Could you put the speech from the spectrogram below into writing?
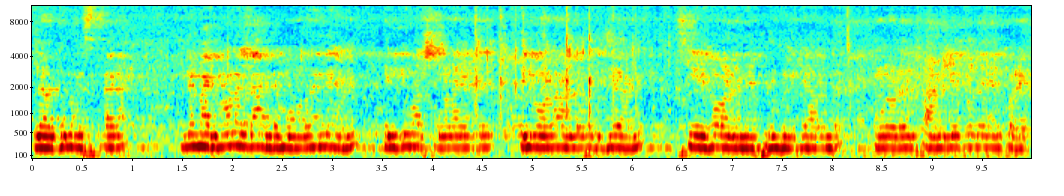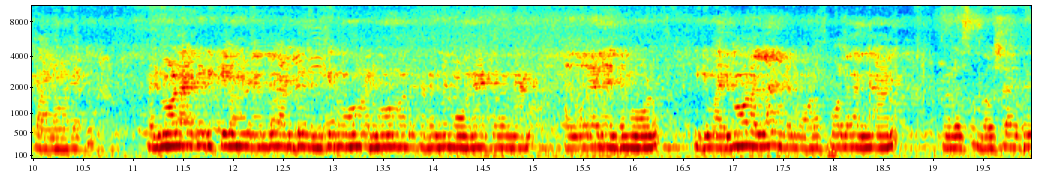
എല്ലാവർക്കും നമസ്കാരം. എന്റെ മരുമോളല്ല എന്റെ മോൾ തന്നെയാണ്. എനിക്ക് വർഷങ്ങളായിട്ട് മരുമോളെ നല്ല പരിചയമാണ്. സ്നേഹമാണ് എന്നെ എപ്പോഴും വിളിക്കാറുണ്ട്. ഞങ്ങളുടെ ഫാമിലിയെ പോലെ ഞാൻ കുറേ കാലമായിട്ട്. മരുമോളായിട്ട് ഒരിക്കലും എന്റെ കണ്ട് എനിക്ക് മോൻ മരുമോൻ വന്നിട്ടുണ്ടെങ്കിൽ മോനായിട്ട് തന്നെയാണ്. അതുപോലെ തന്നെ എന്റെ മോളും. എനിക്ക് മരുമോളല്ല എന്റെ മോൾ ഞങ്ങൾ സന്തോഷമായിട്ട്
